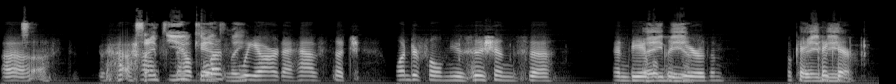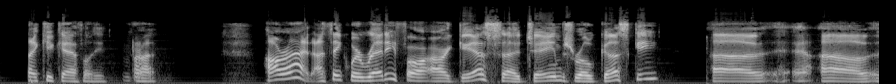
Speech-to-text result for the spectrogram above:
uh, Same to you, how Kathleen. blessed we are to have such wonderful musicians uh, and be able Amen. to hear them. Okay, Amen. take care. Thank you, Kathleen. Bye. Right. All right, I think we're ready for our guest, uh, James Roguski. Uh, uh,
